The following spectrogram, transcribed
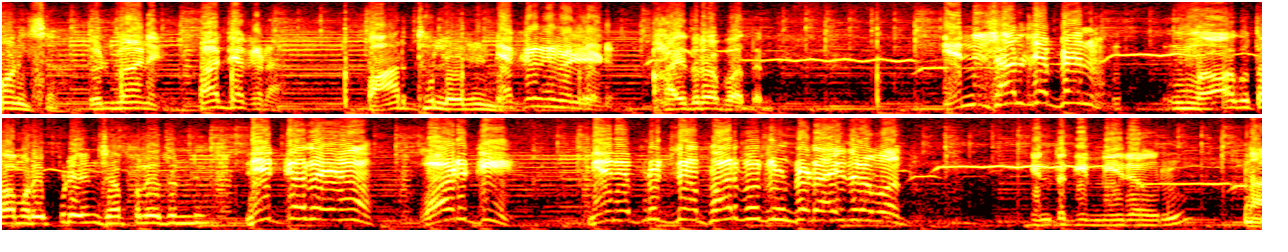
morning sir good morning Partha ఎక్కడ? పార్థు లేడండి ఎక్కడికి వెళ్ళాడు? హైదరాబాద్ అండి. ఎన్నిసార్లు చెప్పాను? నాకు తమరు ఎప్పుడు ఏం చెప్పలేదండి. నీకు కదయ్యా వాడికి. నేను ఎప్పుడు వచ్చినా పారిపోతుంటాడు హైదరాబాద్. ఇంతకి మీరెవరు? నా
